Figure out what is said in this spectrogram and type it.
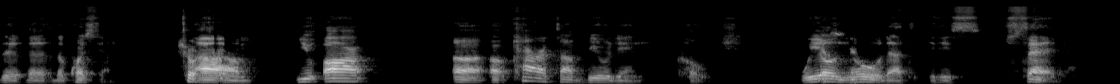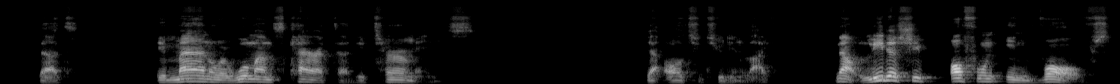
the, the, the question. Sure. Um, you are a, a, character building coach. We yes, all know that it is said that a man or a woman's character determines their altitude in life. Now, leadership often involves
